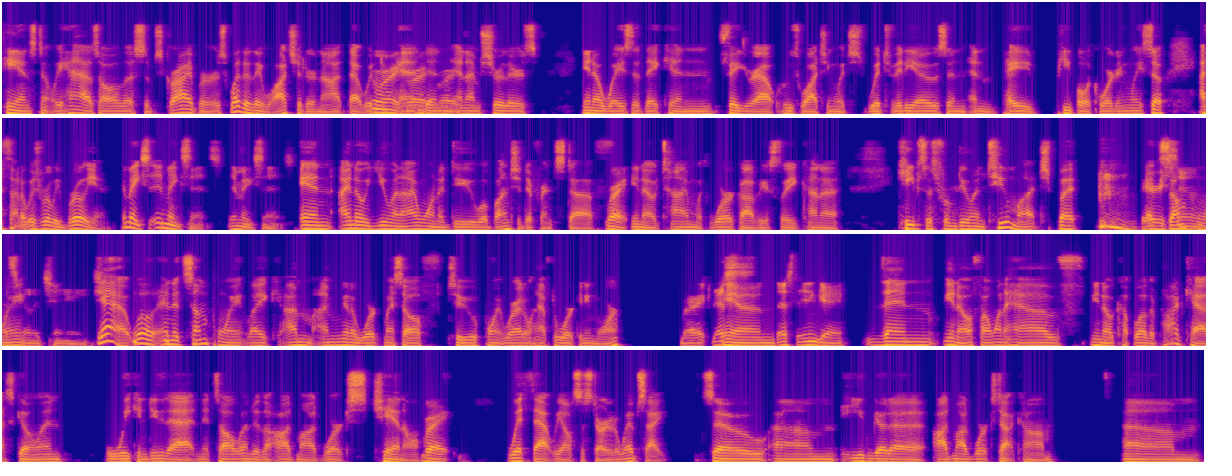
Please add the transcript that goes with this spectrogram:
he instantly has all the subscribers, whether they watch it or not, that would Right, depend. right, and right. and I'm sure there's you know ways that they can figure out who's watching which which videos and and pay people accordingly. So I thought it was really brilliant. it makes it makes sense. It makes sense. And I know you and I want to do a bunch of different stuff. Right. You know, time with work obviously kind of keeps us from doing too much, but at some point going to change. yeah, well, and at some point, like I'm, I'm gonna work myself to a point where I don't have to work anymore. right. That's and that's the end game. then, you know, if I want to have, you know, a couple other podcasts going, we can do that, and it's all under the Odd Mod Works channel. Right. With that, we also started a website, so um, you can go to oddmodworks.com, um,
